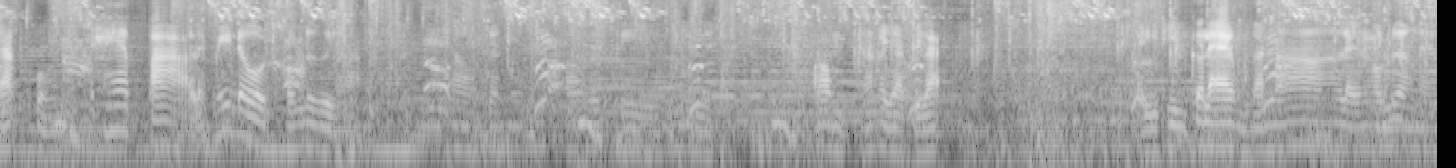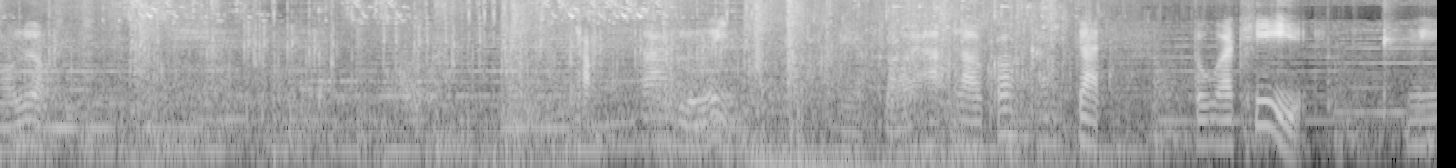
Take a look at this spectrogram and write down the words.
ยักษ์ผมแทบป่าเลยไม่โดนเขาเลยฮะเราจะโดนเขาตีนี่เลยอ้อมนักขยับไปล้วไอทีมก็แรงเหมือนกันนะแรงเอาเรื่องแรงเอาเรื่องทำได้เลยเรียบร้อย เราก็กำจัดตัวที่นี้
